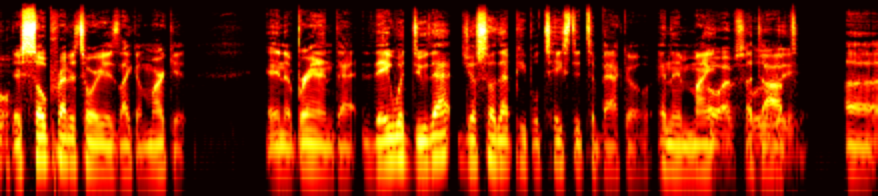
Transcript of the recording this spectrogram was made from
Oh. they're so predatory as like a market and a brand that they would do that just so that people tasted tobacco and then might Oh, adopt uh,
